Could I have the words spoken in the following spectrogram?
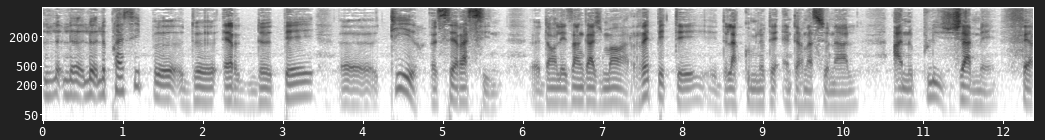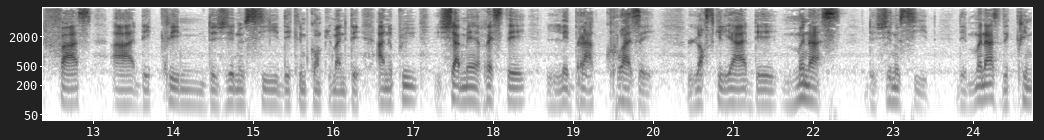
le, principe de R2P euh, tire ses racines dans les engagements répétés de la communauté internationale à ne plus jamais faire face à des crimes de génocide, des crimes contre l'humanité, à ne plus jamais rester les bras croisés lorsqu'il y a des menaces de génocide, des menaces de crimes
